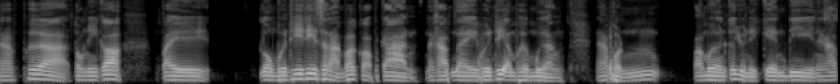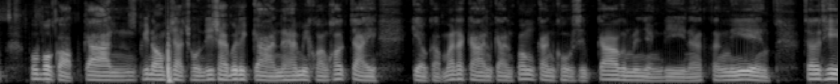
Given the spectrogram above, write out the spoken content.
ะเพื่อตรงนี้ก็ไปลงพื้นที่ที่สถานประกอบการนะครับในพื้นที่อำเภอเมืองนะผล ประเมินก็อยู่ในเกณฑ์ดีนะครับ ผู้ประกอบการพี่น้องประชาชนที่ใช้บริการนะฮะมีความเข้าใจเกี่ยวกับมาตรการการป้องกันโควิด -19 กันเป็นอย่างดีนะทั้งนี้เองเจ้าหน้าที่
